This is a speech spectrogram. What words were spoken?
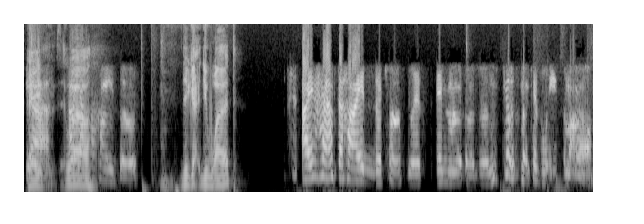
Yeah. Hey, I well- have to hide those. You got you what? I have to hide the chocolates in my bedroom because my kids will eat them all.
